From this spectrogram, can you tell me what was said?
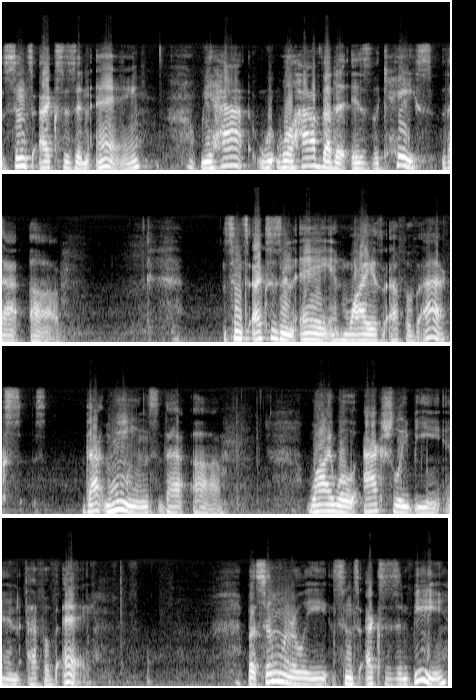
since x is in a, we have we'll have that it is the case that uh, since x is in a and y is f of x, that means that uh, y will actually be in f of a. But similarly, since x is in b,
